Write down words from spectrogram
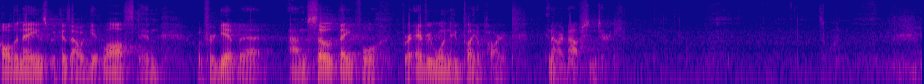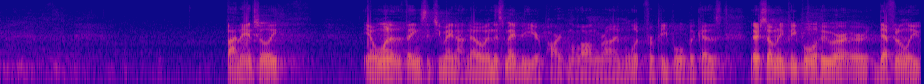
all the names because I would get lost and would forget, but I, I'm so thankful for everyone who played a part in our adoption journey. Financially, you know, one of the things that you may not know, and this may be your part in the long run, look for people because there's so many people who are, are definitely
